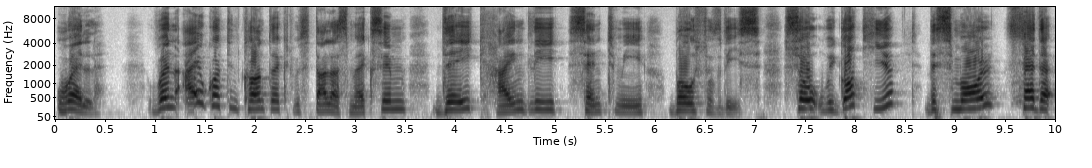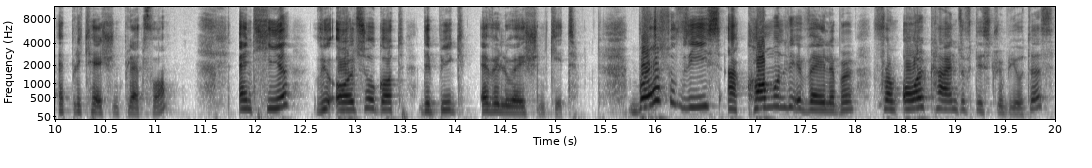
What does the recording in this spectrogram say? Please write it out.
Well, when I got in contact with Dallas Maxim, they kindly sent me both of these. So we got here the small feather application platform and here we also got the big evaluation kit. Both of these are commonly available from all kinds of distributors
